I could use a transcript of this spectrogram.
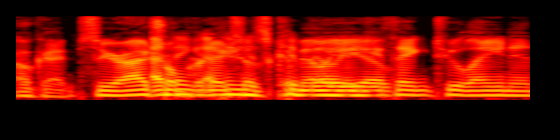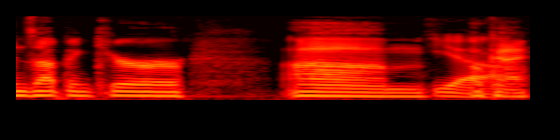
Okay, so your actual think- prediction is Camellia. Camellia. You think Tulane ends up in Cure? Um, Yeah. Okay.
